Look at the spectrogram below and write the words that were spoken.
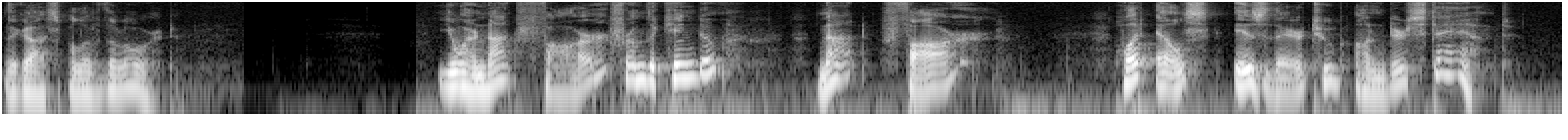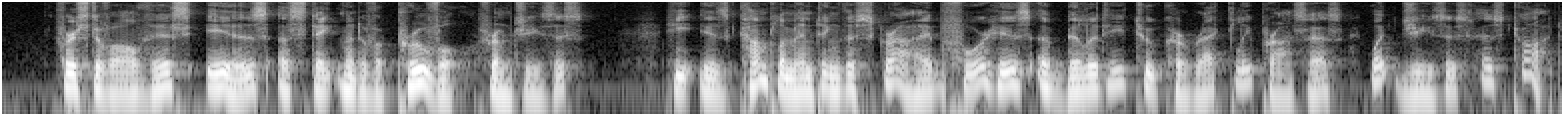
The Gospel of the Lord. You are not far from the kingdom? Not far? What else is there to understand? First of all, this is a statement of approval from Jesus. He is complimenting the scribe for his ability to correctly process what Jesus has taught.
